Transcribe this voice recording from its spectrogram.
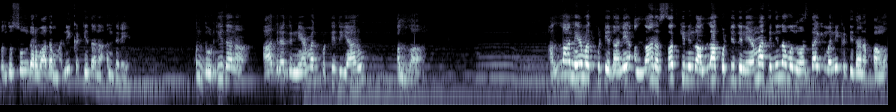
ಒಂದು ಸುಂದರವಾದ ಮನಿ ಕಟ್ಟಿದಾನ ಅಂದರೆ ಅವ್ನು ದುಡ್ದಿದಾನ ಆದ್ರೆ ಅದು ನೇಮತ್ ಕೊಟ್ಟಿದ್ದು ಯಾರು? ಅಲ್ಲಾ. ಅಲ್ಲಾ ನೇಮತ್ ಕೊಟ್ಟಿದ್ದಾನೆ, ಅಲ್ಲಾನ ಸತ್ಕಿನಿಂದ ಅಲ್ಲಾ ಕೊಟ್ಟಿದ್ದು ನೇಮತಿನಿಂದ ಒಂದು ಹೊಸದಾಗಿ ಮನಿ ಕಟ್ಟಿದಾನಪ್ಪ ಅವನು.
